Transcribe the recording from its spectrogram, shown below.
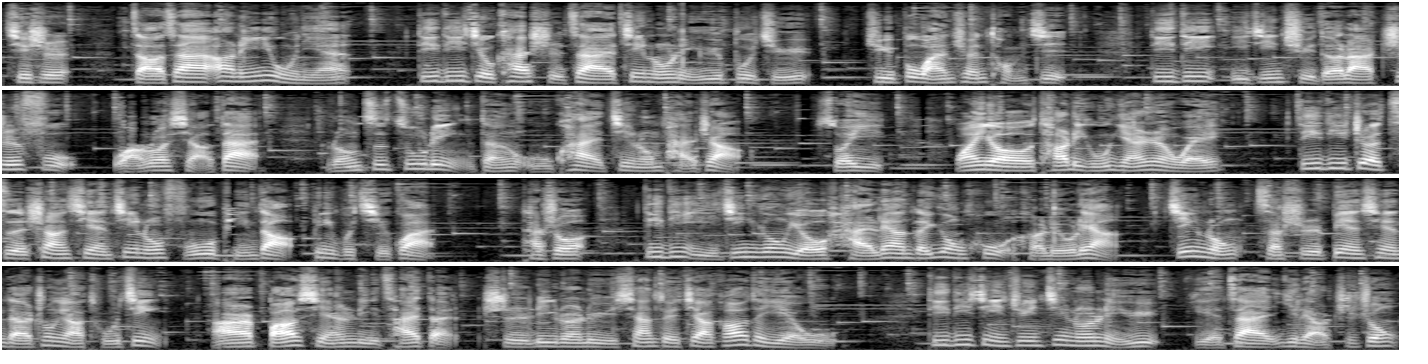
其实，早在2015年，滴滴就开始在金融领域布局。据不完全统计，滴滴已经取得了支付、网络小贷、融资租赁等五块金融牌照。所以，网友桃李无言认为，滴滴这次上线金融服务频道并不奇怪。他说，滴滴已经拥有海量的用户和流量，金融则是变现的重要途径，而保险、理财等是利润率相对较高的业务。滴滴进军金融领域也在意料之中。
